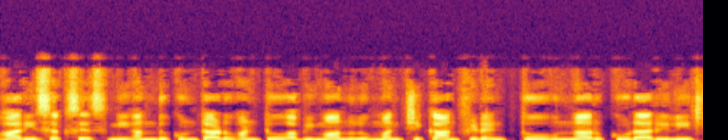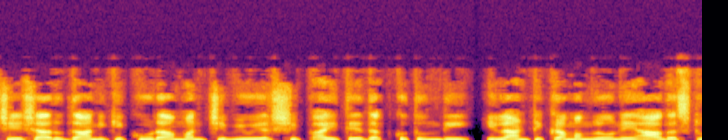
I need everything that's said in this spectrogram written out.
భారీ సక్సెస్ని అందుకుంటాడు అంటూ అభిమానులు మంచి కాన్ఫిడెంట్తో ఉన్నారు కూడా రిలీజ్ చేశారు. దానికి కూడా మంచి వ్యూయర్షిప్ అయితే దక్కుతుంది. ఇలాంటి క్రమంలోనే ఆగస్టు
